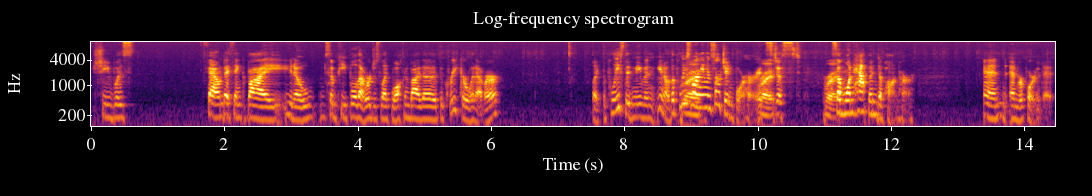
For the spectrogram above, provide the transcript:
she was found, I think, by you know some people that were just like walking by the the creek or whatever. Like the police didn't even, you know, the police Right. weren't even searching for her. It's Right. just Right. someone happened upon her and and reported it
